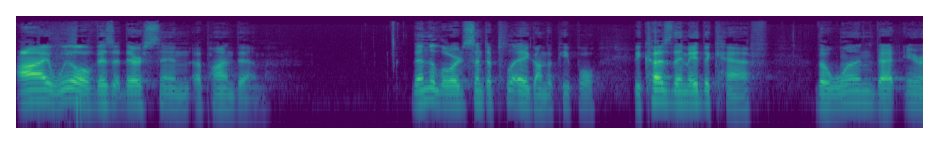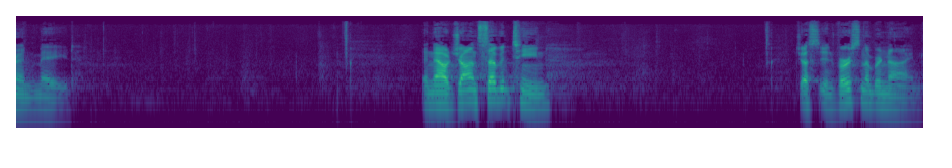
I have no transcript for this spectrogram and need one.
I will visit their sin upon them. Then the Lord sent a plague on the people because they made the calf the one that Aaron made. And now, John 17, just in verse number 9.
